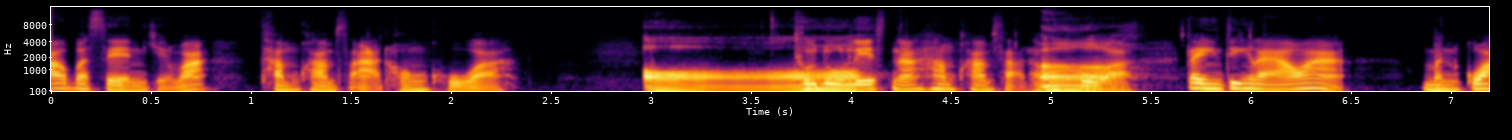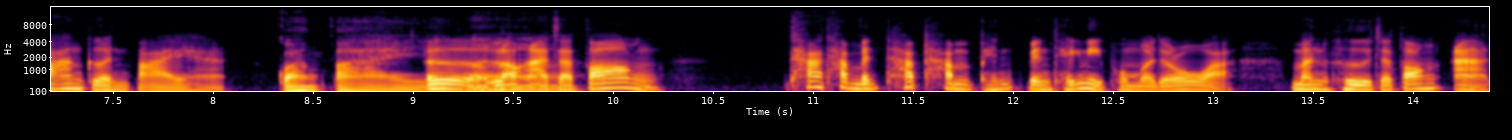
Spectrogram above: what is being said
99%เขียนว่าทำความสะอาดห้องครัว อ๋อ to do list นะทำความสะอาดห้องครัวอ่าแต่จริงๆแล้วอะ มันกว้างเกินไปฮะ กว้างไป เออ เราอาจจะต้อง ถ้าทำเป็นถ้าทำเป็นเป็นเทคนิคโพม o ดโรอะ มันคือจะต้องอ่าน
